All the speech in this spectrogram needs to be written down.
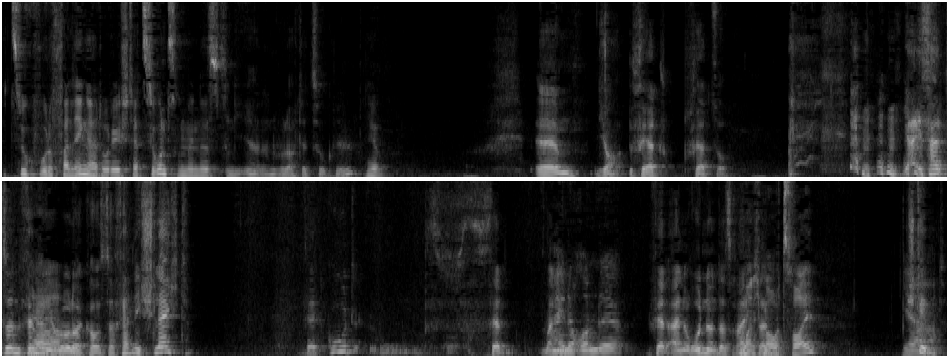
Der Zug wurde verlängert oder die Station zumindest. Ja, dann wohl auch der Zug, ne? Ja. Ähm, ja, fährt, fährt so. ja, ist halt so ein Family Ja. Rollercoaster. Fährt nicht schlecht. Fährt gut. Fährt, man Eine Runde. fährt eine Runde und das reicht Manchmal auch dann. zwei. Ja. Stimmt.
